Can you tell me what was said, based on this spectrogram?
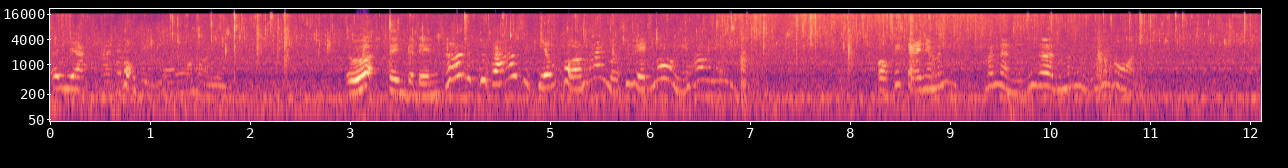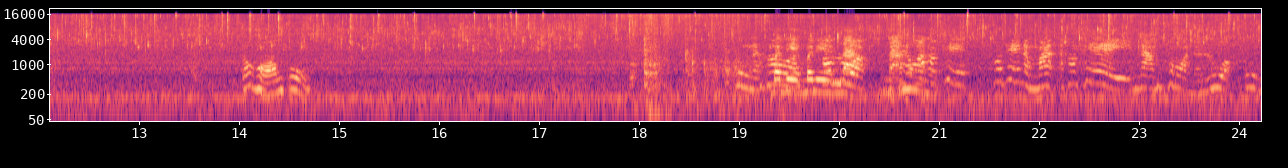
เอ้ยอยามาจะสิบโมงมาหอนนึ่เออเต้นกระเด็นเธอคือว่าเขาสิเตรียมของให้หมดชีวิตโมงนี่เฮายังออกไกลๆเนี่ยมันมันนั่นเพื่อนมันมันหอน ต้องหอมกุ้ง กุ้งนะเขาบัดนี้บัดนี้เขาลวกน้ำน้ำน้ำห่อน เขาเทเขาเทน้ำมันเขาเทน้ำห่อนน่ะลวกกุ้ง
